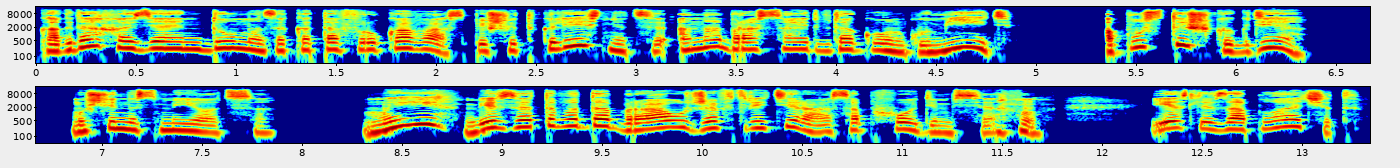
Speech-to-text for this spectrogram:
Когда хозяин дома, закатав рукава, спешит к лестнице, она бросает вдогонку «Мить, «А пустышка где?» Мужчина смеется. «Мы без этого добра уже в третий раз обходимся. Если заплачет,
